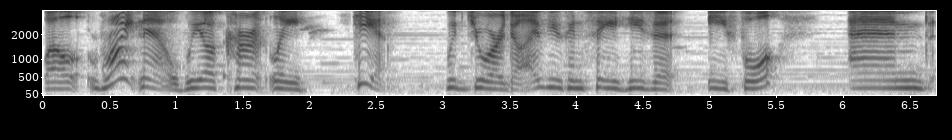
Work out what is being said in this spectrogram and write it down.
Well, right now, we are currently here with Duo Dive. You can see he's at E4, and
